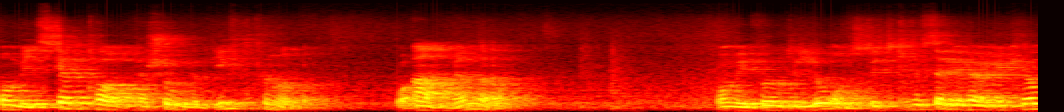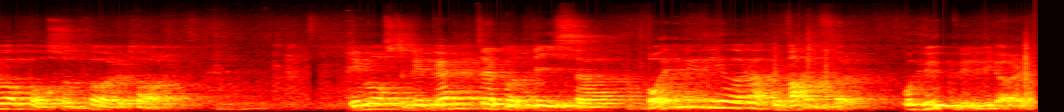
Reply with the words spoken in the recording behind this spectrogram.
om vi ska ta personuppgifter från någon och använda dem. Om vi får dem till låns, det ställer högre krav på oss som företag. Vi måste bli bättre på att visa vad är det vi vill göra och varför och hur vill vi göra det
